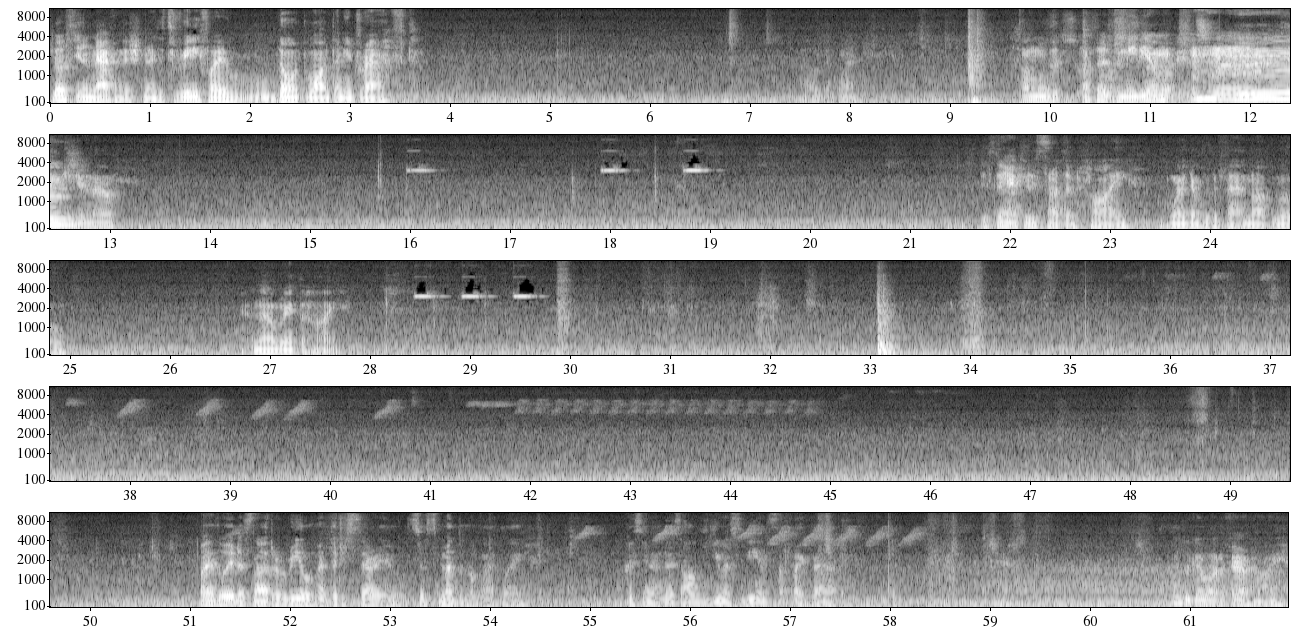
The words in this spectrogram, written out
close to the air conditioners. It's really for I don't want any draft. I'll move it. I'll set it to medium. medium now. This thing actually starts at high when I jump to the fan, not low. And now bring it to high. By the way, that's not a real vintage stereo, it's just meant to look that way. Because, you know, there's all the USB and stuff like that. Oh, we got a lot of Fahrenheit.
